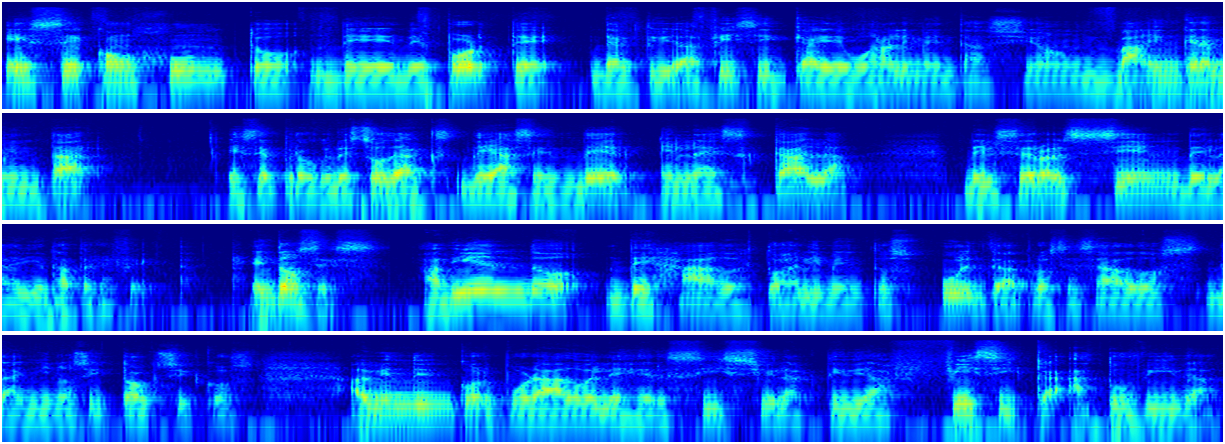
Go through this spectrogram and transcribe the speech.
ese conjunto de deporte, de actividad física y de buena alimentación va a incrementar ese progreso de, de ascender en la escala del 0 al 100 de la dieta perfecta. Entonces, habiendo dejado estos alimentos ultraprocesados, dañinos y tóxicos, habiendo incorporado el ejercicio y la actividad física a tu vida,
